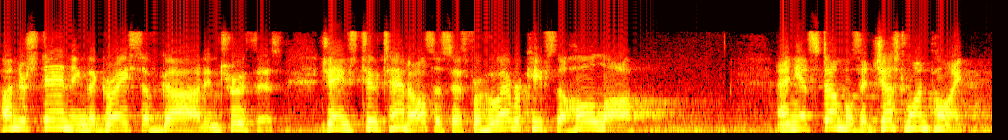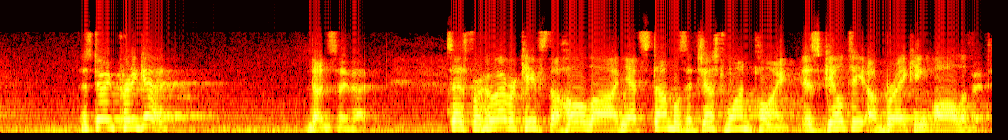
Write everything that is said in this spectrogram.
understanding the grace of God in truth is. James 2.10 also says, For whoever keeps the whole law and yet stumbles at just one point is doing pretty good. Doesn't say that. It says, For whoever keeps the whole law and yet stumbles at just one point is guilty of breaking all of it.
